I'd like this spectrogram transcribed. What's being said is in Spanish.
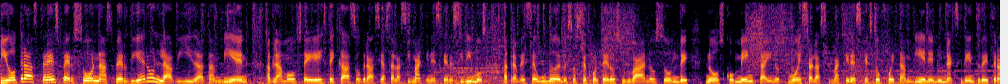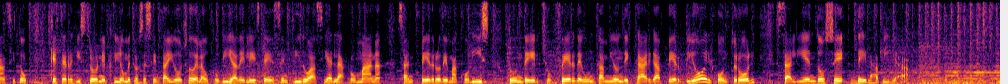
Y otras tres personas perdieron la vida también. Hablamos de este caso gracias a las imágenes que recibimos a través de uno de nuestros reporteros urbanos donde nos comenta y nos muestra las imágenes que esto fue también en un accidente de tránsito que se registró en el kilómetro 68 de la autovía del Este en sentido hacia La Romana, San Pedro de Macorís, donde el chofer de un camión de carga perdió el control saliéndose de la vía.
